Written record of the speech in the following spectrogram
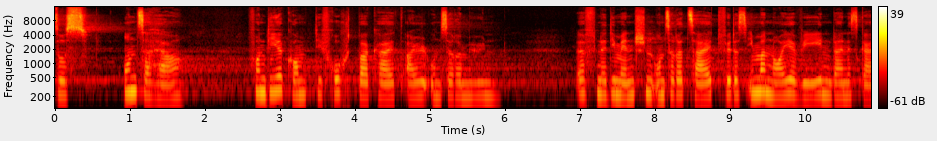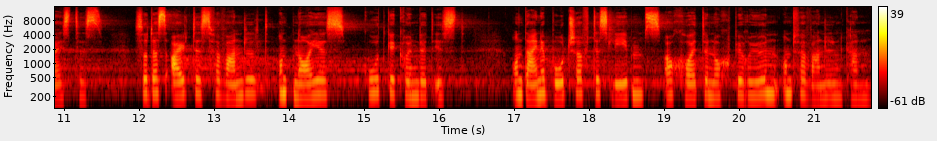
Christus, unser Herr, von dir kommt die Fruchtbarkeit all unserer Mühen. Öffne die Menschen unserer Zeit für das immer neue Wehen deines Geistes, so dass Altes verwandelt und Neues gut gegründet ist und deine Botschaft des Lebens auch heute noch berühren und verwandeln kann.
